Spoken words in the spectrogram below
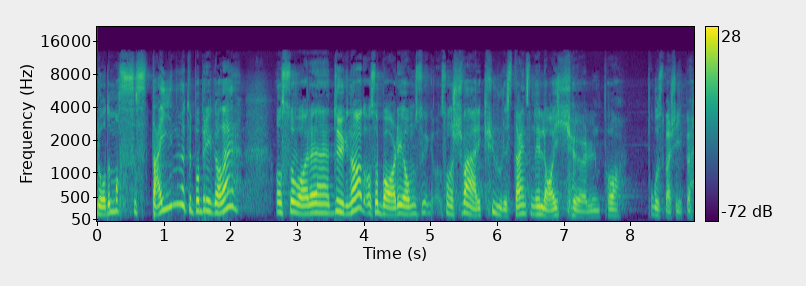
lå det masse stein vet du, på brygga der. Og så var det dugnad, og så bar de om sånne svære kulestein som de la i kjølen på, på Osebergskipet.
